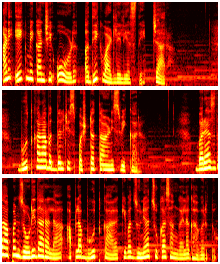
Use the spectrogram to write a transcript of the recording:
आणि एकमेकांची ओढ अधिक वाढलेली असते. चार. भूतकाळाबद्दलची स्पष्टता आणि स्वीकार. बऱ्याचदा आपण जोडीदाराला आपला भूतकाळ किंवा जुन्या चुका सांगायला घाबरतो.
